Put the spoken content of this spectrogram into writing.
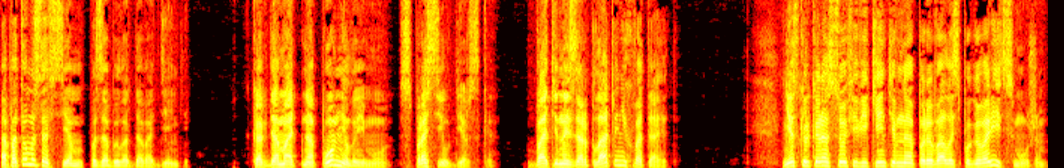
а потом и совсем позабыл отдавать деньги. Когда мать напомнила ему, спросил дерзко, «Батиной зарплаты не хватает?» Несколько раз Софья Викентьевна порывалась поговорить с мужем,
